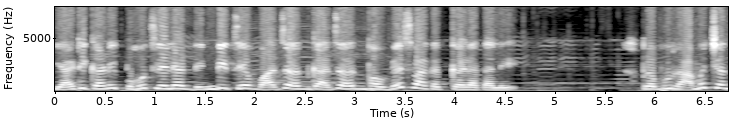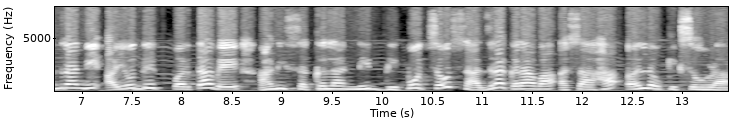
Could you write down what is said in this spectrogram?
या ठिकाणी पोहोचलेल्या दिंडीचे वाजत गाजत भव्य स्वागत करण्यात आले. प्रभू रामचंद्रांनी अयोध्येत परतावे आणि सकलांनी दीपोत्सव साजरा करावा असा हा अलौकिक सोहळा.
